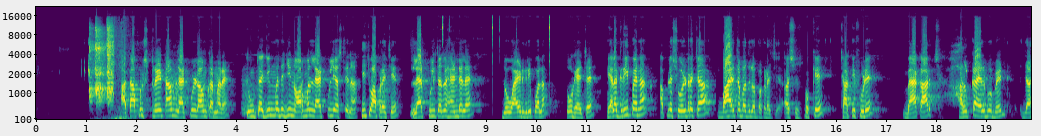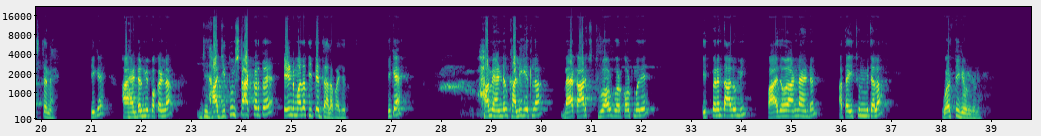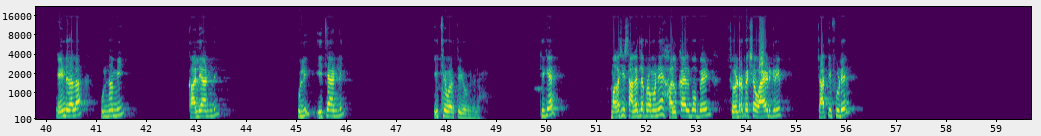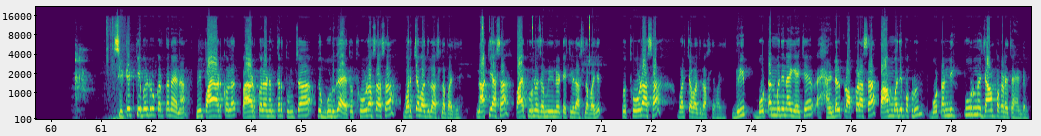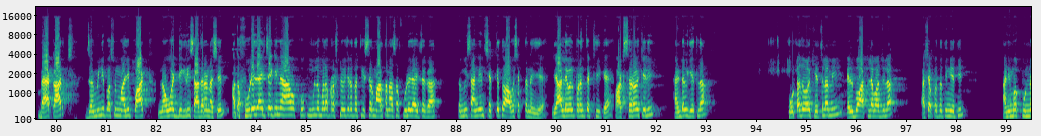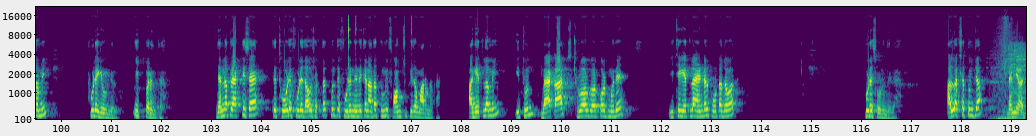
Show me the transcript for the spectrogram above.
आता आपण स्ट्रेट आर्म लॅटपूल डाऊन करणार आहे. तुमच्या जिममध्ये जी नॉर्मल लॅट पुली असते ना तीच वापरायची आहे. लॅट पुलीचा जो हँडल आहे जो वाईड ग्रीप वाला तो घ्यायचा आहे. याला ग्रीप आहे ना आपल्या शोल्डरच्या बाहेरच्या बाजूला पकडायची अशी. ओके छाती पुढे बॅक आर्च हलका एल्बो बेंड जास्त नाही. ठीक आहे? हा हँडल मी पकडला. हा जिथून स्टार्ट करतोय एंड माझा तिथेच झाला पाहिजे. ठीक आहे? हा मी हँडल खाली घेतला. बॅक आर्च थ्रू आउट वर्कआउटमध्ये इथपर्यंत आलो मी पायाजवळ आणला हँडल आता इथून मी त्याला वरती घेऊन गेलो. एंड झाला पुन्हा मी खाली आणली पुली इथे आणली इथे वरती घेऊन गेलो. ठीक आहे? मग अशी सांगितल्याप्रमाणे हलका एल्बो बेंड शोल्डरपेक्षा वाईड ग्रीप छाती पुढे सीटेड केबल रो करताना आहे ना तुम्ही पाय अडकवलात. पाय अडकवल्यानंतर तुमचा जो गुडगा आहे तो थोडासा असा वरच्या बाजूला असला पाहिजे. ना की असा पाय पूर्ण जमिनीला टेकलेला असला पाहिजे. तो थोडा असा वरच्या बाजूला असला पाहिजे. ग्रीप बोटांमध्ये नाही घ्यायचे. हँडल प्रॉपर असा पाममध्ये पकडून बोटांनी पूर्ण जाम पकडायचा हँडल बॅक आर्च जमिनीपासून माझी पाठ नव्वद डिग्री साधारण असेल. आता पुढे जायचंय की नाही खूप मुलं मला प्रश्न विचारतात की सर मारताना असा पुढे जायचं का? तर मी सांगेन शक्यतो आवश्यकता नाहीये. या लेवल पर्यंत ठीक आहे. पाठ सरळ केली हँडल घेतला. पोटाजवळ खेचला मी एल्बो आतल्या बाजूला. अशा पद्धतीने येतील. आणि मग पुन्हा मी पुढे घेऊन गेलो इथपर्यंत. ज्यांना प्रॅक्टिस आहे ते थोडे पुढे जाऊ शकतात पण ते पुढे नेण्याच्या नादात तुम्ही फॉर्म चुकीचा मारू नका. हा घेतला मी इथून बॅक आर्च थ्रू आउट वर्कआउटमध्ये. इथे घेतला हँडल पोटाजवळ. पुढे सोडून दिला. आलं लक्षात तुमच्या? धन्यवाद.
